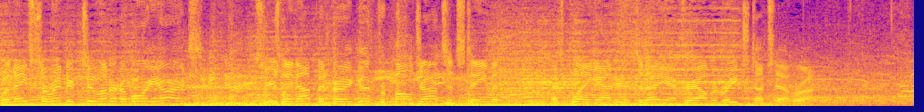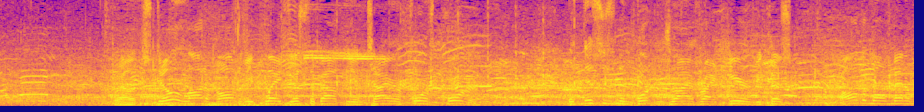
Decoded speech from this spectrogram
when they've surrendered 200 or more yards. It's usually not been very good for Paul Johnson's team, and that's playing out here today after Albert Reed's touchdown run. Well, it's still a lot of ball to be played just about the entire fourth quarter. But this is an important drive right here because all the momentum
